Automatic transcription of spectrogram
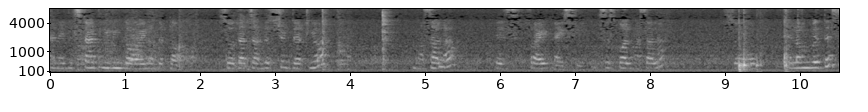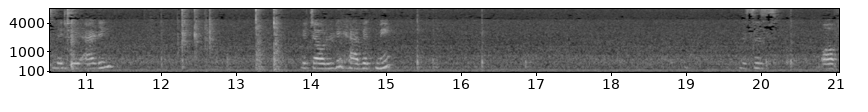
and it will start leaving the oil on the top. So that's understood that your masala is fried nicely. This is called masala. So along with this we'll be adding which I already have with me. This is of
